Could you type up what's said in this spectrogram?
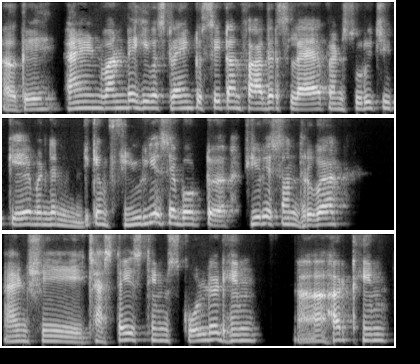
Okay. And one day he was trying to sit on father's lap, and Suruchi came and then became furious about, uh, furious on Dhruva. And she chastised him, scolded him, uh, hurt him,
